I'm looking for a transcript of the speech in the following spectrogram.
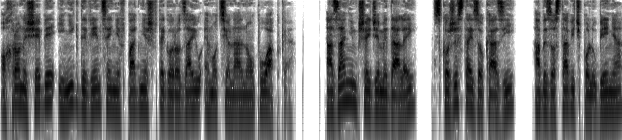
ochrony siebie i nigdy więcej nie wpadniesz w tego rodzaju emocjonalną pułapkę. A zanim przejdziemy dalej, skorzystaj z okazji, aby zostawić polubienia,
